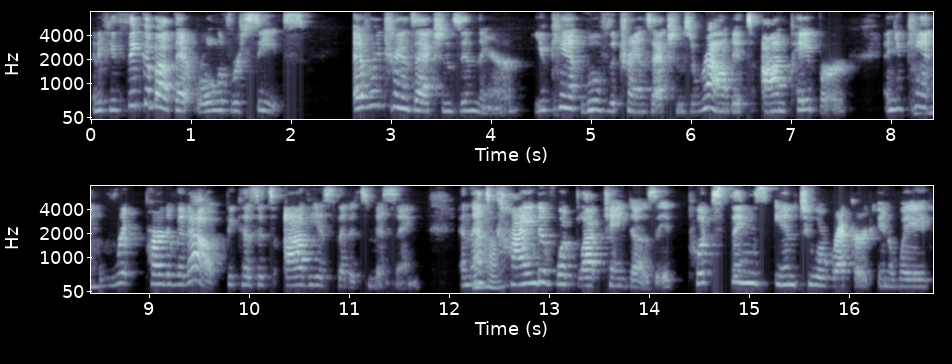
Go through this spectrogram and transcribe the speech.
And if you think about that roll of receipts, every transaction's in there. You can't move the transactions around, it's on paper. And you can't mm-hmm. rip part of it out because it's obvious that it's missing. And that's uh-huh. kind of what blockchain does. It puts things into a record in a way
